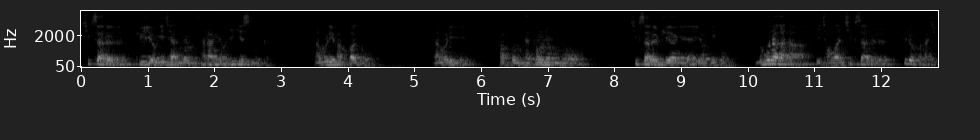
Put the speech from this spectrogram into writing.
식사를 귀히 여기지 않는 사람이 어디 있겠습니까? 아무리 바빠도 아무리 바쁜 대통령도 식사를 귀하게 여기고 누구나가 다 이 정한 식사를 필요로 하죠.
